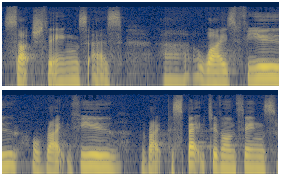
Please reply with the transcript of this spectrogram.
such things as uh, wise view or right view, the right perspective on things,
